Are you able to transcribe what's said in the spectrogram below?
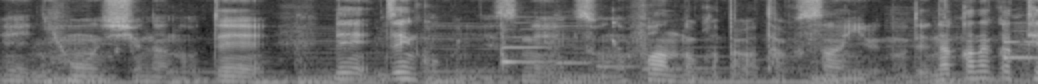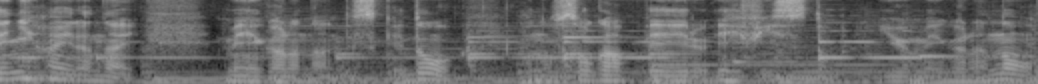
日本酒なのでで全国にですねそのファンの方がたくさんいるのでなかなか手に入らない銘柄なんですけどこのソガペールエフィスという銘柄の5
